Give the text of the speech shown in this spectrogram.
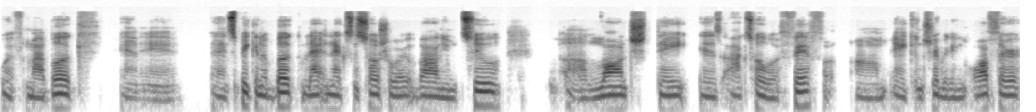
with my book and, and and speaking of book, Latinx in Social Work Volume Two uh, launch date is October 5th. Um, a contributing author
